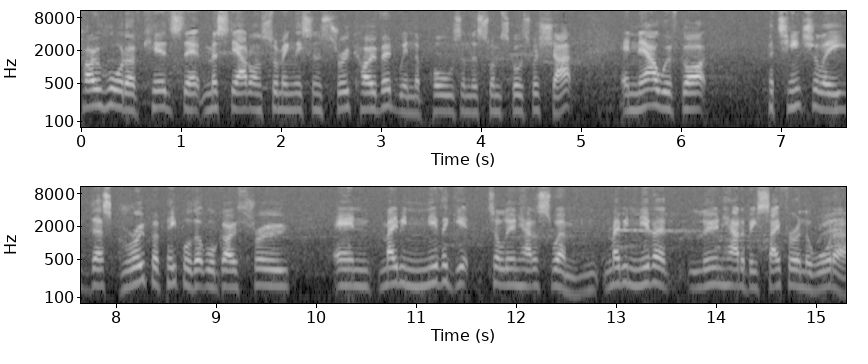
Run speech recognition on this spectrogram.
cohort of kids that missed out on swimming lessons through COVID when the pools and the swim schools were shut. And now we've got potentially this group of people that will go through and maybe never get to learn how to swim, maybe never learn how to be safer in the water.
